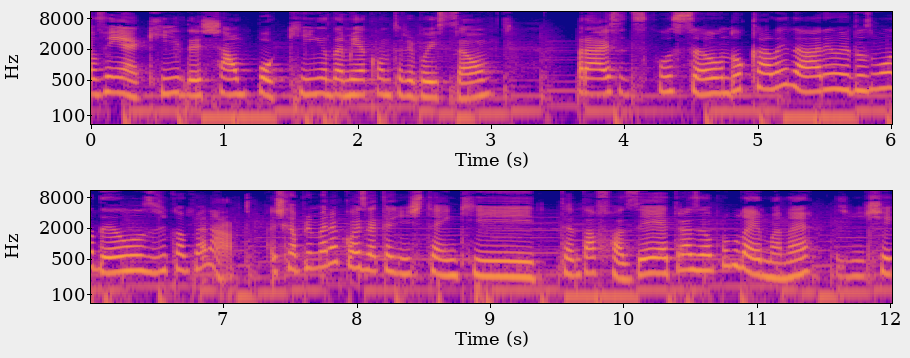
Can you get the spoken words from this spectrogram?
Eu vim aqui deixar um pouquinho da minha contribuição para essa discussão do calendário e dos modelos de campeonato. Acho que a primeira coisa que a gente tem que tentar fazer é trazer o problema, né? A gente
